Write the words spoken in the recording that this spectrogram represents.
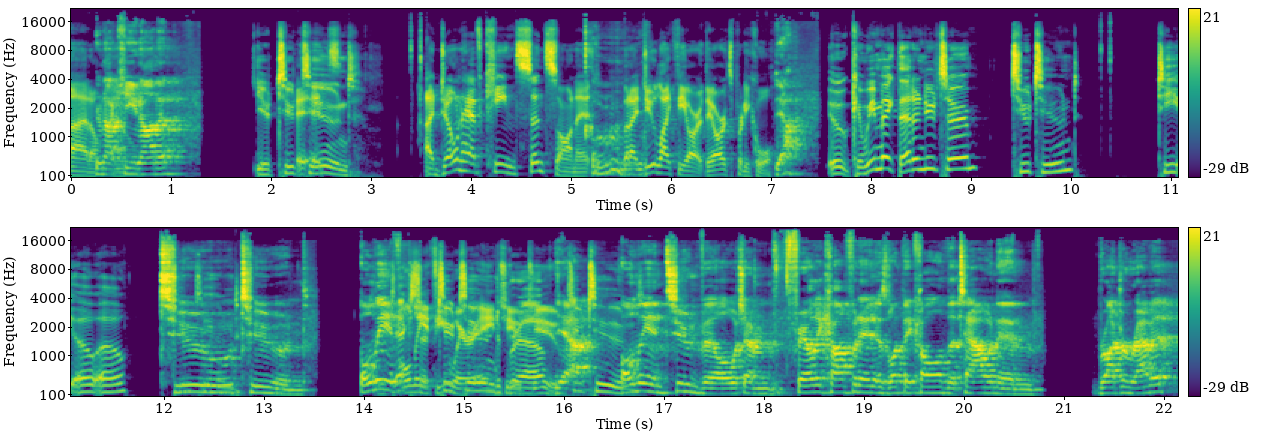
I don't. You're not know. keen on it. You're too it's- tuned. I don't have keen sense on it, but I do like the art. The art's pretty cool. Yeah. Ooh, can we make that a new term? Too tuned. T O O. Too tuned. Only in, Only Dexter, if you too wear a tuned, bro. yeah, Too tuned. only in Toonville, which I'm fairly confident is what they call the town in Roger Rabbit.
